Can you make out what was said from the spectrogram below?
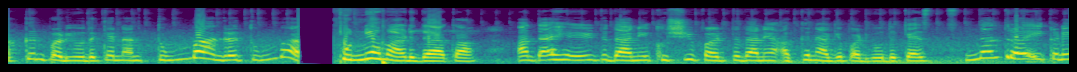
ಅಕ್ಕನ ಪಡೆಯೋದಕ್ಕೆ ನಾನು ತುಂಬ ಅಂದರೆ ತುಂಬ ಪುಣ್ಯ ಮಾಡಿದೆ ಅಕ್ಕ. ಅಂತ ಹೇಳ್ತಿದ್ದಾನೆ ಖುಷಿ ಪಡ್ತಿದ್ದಾನೆ, ಅಕ್ಕನಾಗೆ ಪಡ್ಬೋದಕ್ಕೆ. ನಂತರ ಈ ಕಡೆ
